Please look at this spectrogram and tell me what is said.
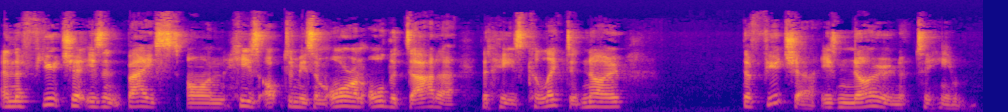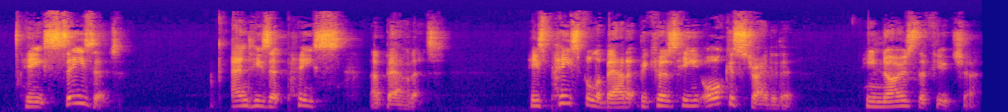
And the future isn't based on his optimism or on all the data that he's collected. No, the future is known to him. He sees it and he's at peace about it. He's peaceful about it because he orchestrated it. He knows the future.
